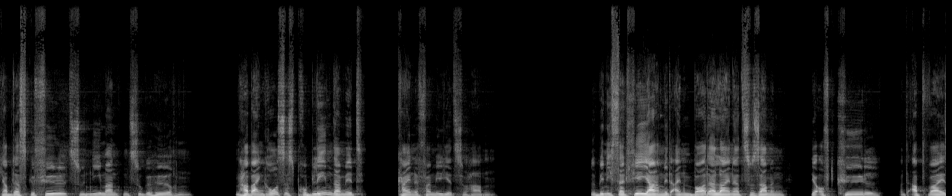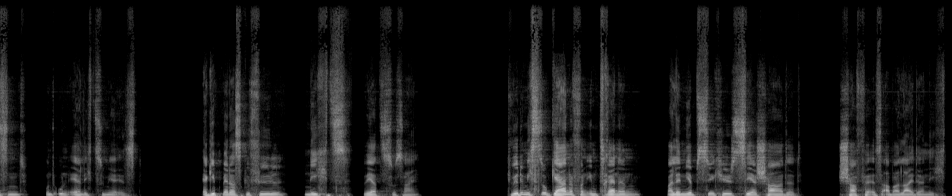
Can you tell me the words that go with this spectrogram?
Ich habe das Gefühl, zu niemandem zu gehören und habe ein großes Problem damit, keine Familie zu haben. Nun bin ich seit vier Jahren mit einem Borderliner zusammen, der oft kühl und abweisend und unehrlich zu mir ist. Er gibt mir das Gefühl, nichts wert zu sein. Ich würde mich so gerne von ihm trennen, weil er mir psychisch sehr schadet, schaffe es aber leider nicht.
